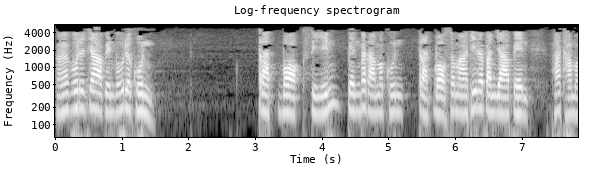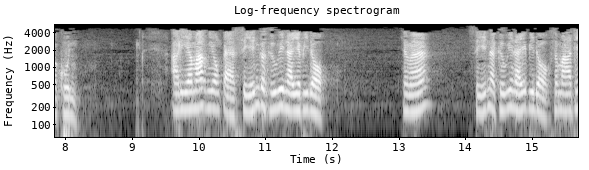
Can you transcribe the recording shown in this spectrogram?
พระพุทธเจ้าเป็นพระพุทธคุณ ตรัสบอกศีลเป็นพระธรรมคุณ ตรัสบอกสมาธิและปัญญาเป็นพระธรรมคุณ อริยมรรคมีองค์แปดศีลก็คือวินัยปิฎกใช่ไหมศีลน่ะคือวินัยปิฎกสมาธิ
